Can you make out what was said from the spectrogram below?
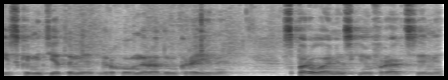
і з комітетами Верховної Ради України, з парламентськими фракціями,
